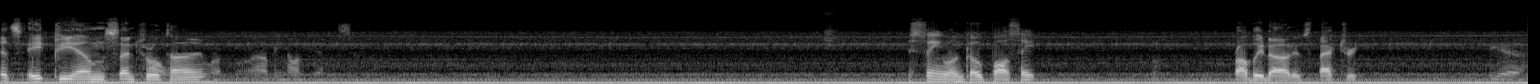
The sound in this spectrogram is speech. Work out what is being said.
It's 8 p.m. Central Oh, Time. right, well, That'll be 9 pm. so- This thing won't go past eight. Probably not. It's factory. Yeah,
